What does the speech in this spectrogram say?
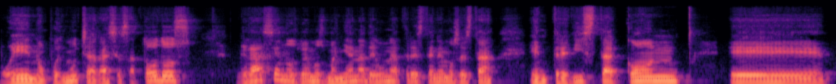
Bueno, pues muchas gracias a todos. Gracias, nos vemos mañana de 1 a 3. Tenemos esta entrevista con eh,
